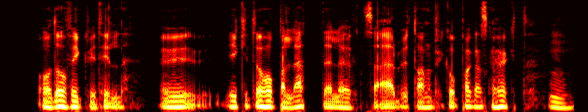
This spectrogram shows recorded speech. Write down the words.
Och då fick vi till det. Vi gick inte att hoppa lätt eller så här utan han fick hoppa ganska högt. Mm.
